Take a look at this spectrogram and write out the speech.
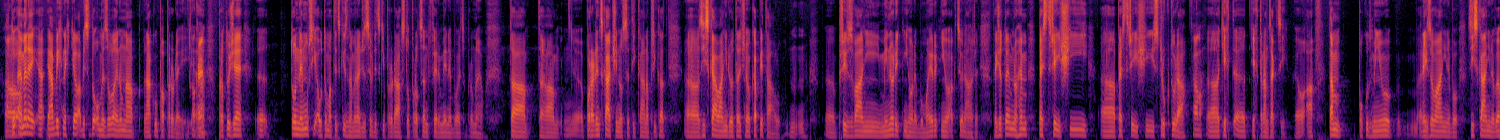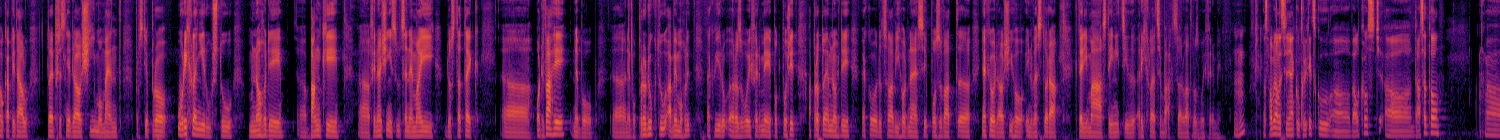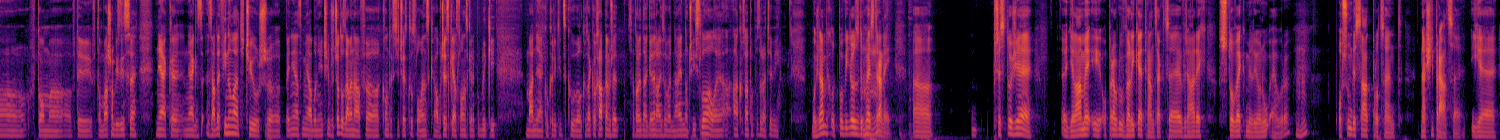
A tu M&A, já bych nechtěl, aby se to omezovalo jenom na nákup a prodej, okay. protože eh, to nemusí automaticky znamenat, že se vždycky prodá 100% firmy nebo něco podobného. Ta, ta poradenská činnost se týká například získávání dodatečného kapitálu, Eh, přizvání minoritního nebo majoritního akcionáře. Takže to je mnohem pestřejší, eh, pestřejší struktura ano. Eh, těch, těch transakcí. Jo? A tam, pokud zmiňuji rejzování nebo získání nového kapitálu, to je přesně další moment prostě pro urychlení růstu. Mnohdy banky, finanční instituce nemají dostatek odvahy nebo Eh, nebo produktů, aby mohli takový rozvoj firmy podpořit a proto je mnohdy jako docela výhodné si pozvat eh, nějakého dalšího investora, který má stejný cíl rychle třeba akcelerovat rozvoj firmy. Mm-hmm. Spomínali jste nějakou kritickou uh, velkost. Uh, dá se to v tom, v, tej, v tom vašom biznise nejak, nejak zadefinovať, či už peniazmi alebo niečím, že čo to znamená v kontexte Československa alebo Českej a Slovenskej republiky mať nejakú kritickú veľkosť. Ako chápem, že sa to nedá generalizovať na jedno číslo, ale ako sa to pozeráte vy? Možná bych odpověděl z druhé mm-hmm. strany. Uh, přestože děláme i opravdu veliké transakce v řádech stovek milionů eur, mm-hmm. 80% naší práce je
